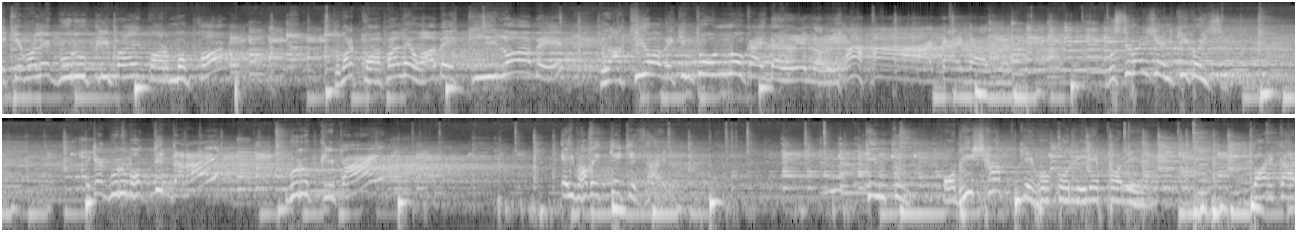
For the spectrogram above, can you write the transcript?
একে বলে গুরু কৃপায় কর্মফল। তোমার কপালে হবে কিলো হবে লাথিও হবে, কিন্তু অন্য কায়দায় হয়ে যাবে। কায়দা। বুঝতে পারছেন? কি কইছি? এটা গুরু ভক্তির দ্বারায় গুরু কৃপায় এইভাবে কেটে যায়। কিন্তু অভিশাপ কেহ করলে পরে দরকার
